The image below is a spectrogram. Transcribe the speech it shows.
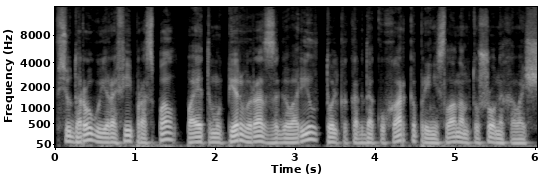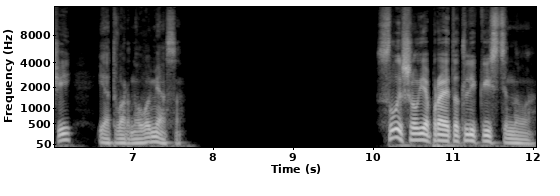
Всю дорогу Ерофей проспал, поэтому первый раз заговорил только когда кухарка принесла нам тушеных овощей и отварного мяса. «Слышал я про этот лик истинного,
